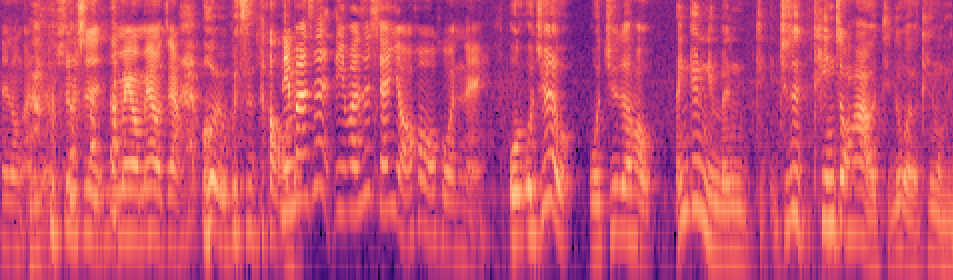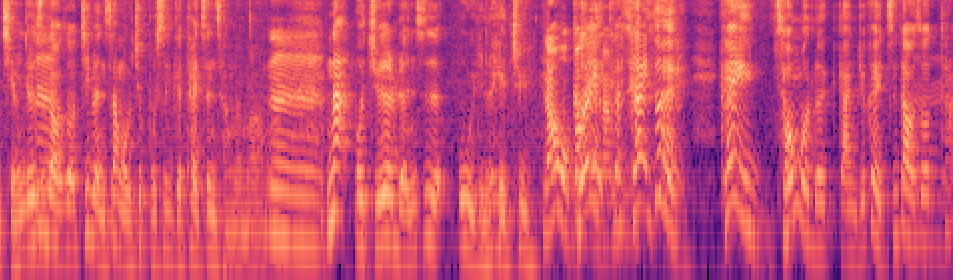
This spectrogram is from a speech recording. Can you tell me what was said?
那种感觉是不是？你们有没有这样？我也不知道。你们是你们是先有后婚呢？我我觉得我觉得哈，应该你们就是听众他有听，如果有听我们前面就知道说，基本上我就不是一个太正常的妈妈。嗯。那我觉得人是物以类聚。然后我可以可以可以对，可以从我的感觉可以知道说，他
